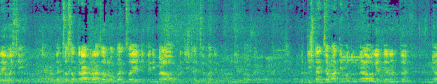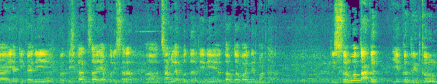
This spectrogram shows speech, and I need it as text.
रहिवासी आहे त्यांचा सतरा अठरा हजार लोकांचा या ठिकाणी मेळावा प्रतिष्ठानच्या माध्यमातून घेतला होता. प्रतिष्ठानच्या माध्यमातून मेळावा घेतल्यानंतर या ठिकाणी प्रतिष्ठानचा या परिसरात चांगल्या पद्धतीने दबदबा निर्माण झाला. ती सर्व ताकद एकत्रित करून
